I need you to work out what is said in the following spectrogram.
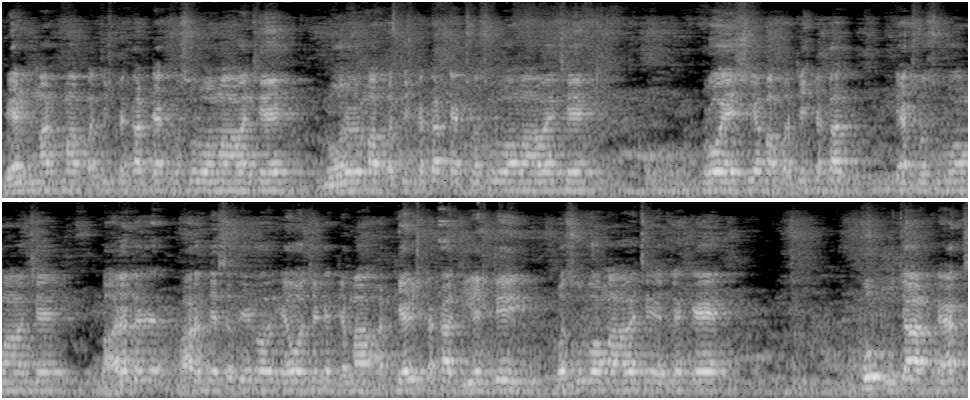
ડેનમાર્કમાં પચીસ ટકા ટેક્સ વસૂલવામાં આવે છે. નોર્વેમાં પચીસ ટકા ટેક્સ વસૂલવામાં આવે છે. ક્રોએશિયામાં પચીસ ટકા ટેક્સ વસૂલવામાં આવે છે. ભારત ભારત દેશ જ એવો એવો છે કે જેમાં અઠ્યાવીસ ટકા જીએસટી વસૂલવામાં આવે છે. એટલે કે ખૂબ ઊંચા ટેક્સ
